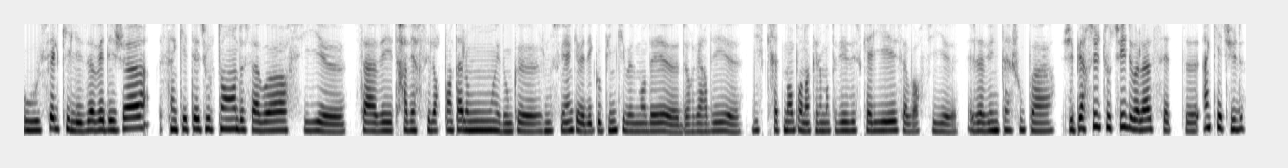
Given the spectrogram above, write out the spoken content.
où celles qui les avaient déjà s'inquiétaient tout le temps de savoir si euh, ça avait traversé leurs pantalons, et donc euh, je me souviens qu'il y avait des copines qui me demandaient de regarder discrètement pendant qu'elles montaient les escaliers, savoir si elles avaient une tache ou pas. J'ai perçu tout de suite voilà cette inquiétude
